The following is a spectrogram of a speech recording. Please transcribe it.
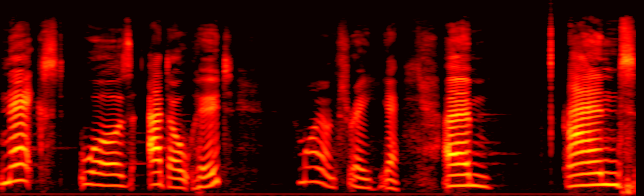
Next was adulthood. Am I on three? Yeah. Um, and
